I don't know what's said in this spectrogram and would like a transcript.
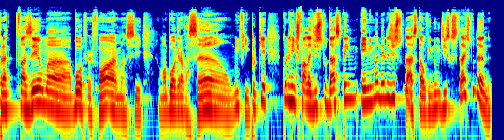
para fazer uma boa performance, uma boa gravação, enfim? Porque quando a gente fala de estudar, você tem N maneiras de estudar. Você está ouvindo um disco, você está estudando.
